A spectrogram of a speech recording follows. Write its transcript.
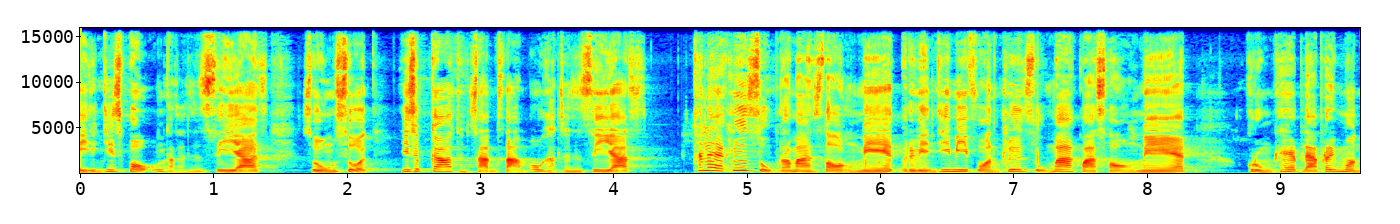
24-26 องศาเซนเซียส สูงสุด 29-33 องศาเซนเซียส ทะเลคลื่นสูงประมาณ 2 เมตร บริเวณที่มีฝนคลื่นสูงมากกว่า 2 เมตร กรุงเทพและปริมณ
